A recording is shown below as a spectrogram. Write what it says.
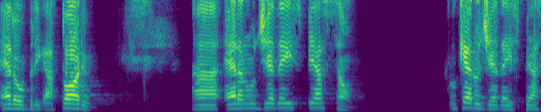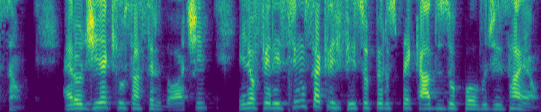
era obrigatório uh, era no dia da expiação. O que era o dia da expiação? Era o dia que o sacerdote ele oferecia um sacrifício pelos pecados do povo de Israel.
